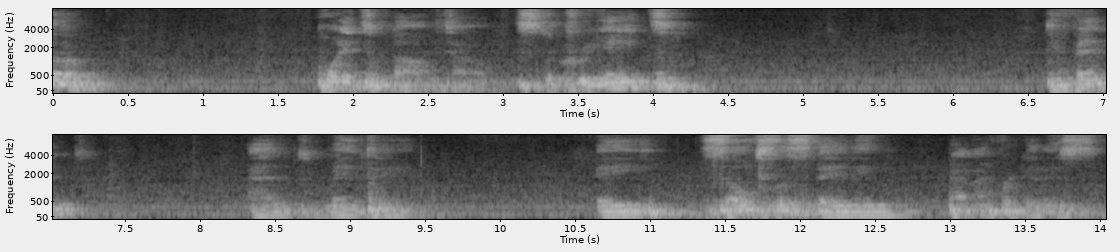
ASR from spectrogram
the point about Garvey Town is to create, defend, and maintain a self-sustaining Pan-Africanist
